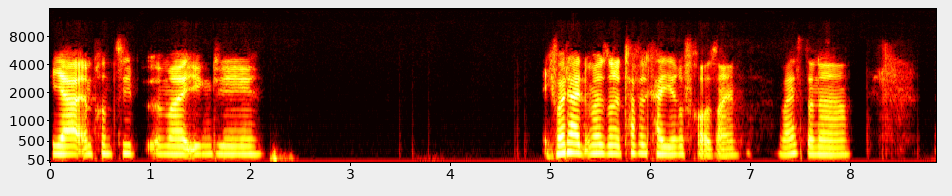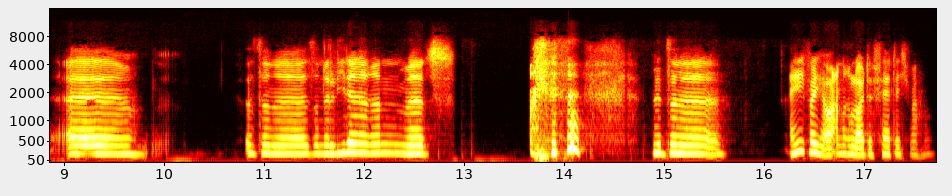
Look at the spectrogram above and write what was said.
ja, im Prinzip immer irgendwie ich wollte halt immer so eine taffe Karrierefrau sein. Weißt du, eine, äh, so eine, so eine Leaderin mit, mit so einer, eigentlich wollte ich auch andere Leute fertig machen.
